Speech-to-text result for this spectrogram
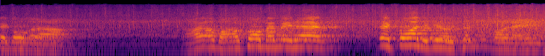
隻歌㗎啦。啊，我話個歌名俾你聽，呢隻歌就叫《真的愛你》。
